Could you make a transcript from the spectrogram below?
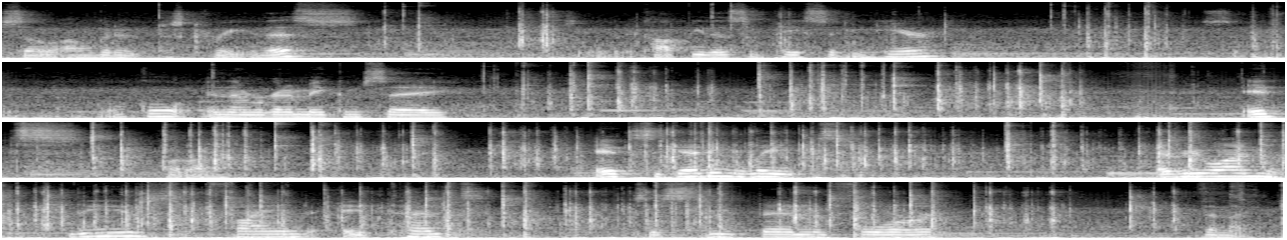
So I'm going to just create this. So I'm going to copy this and paste it in here. So local, and then we're going to make them say, it's, hold on, it's getting late. Everyone, please find a tent to sleep in for the night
